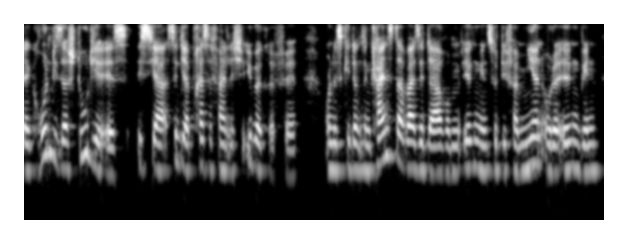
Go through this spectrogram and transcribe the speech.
der Grund dieser Studie ist, ist ja, sind ja pressefeindliche Übergriffe. Und es geht uns in keinster Weise darum, irgendwen zu diffamieren oder irgendwen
